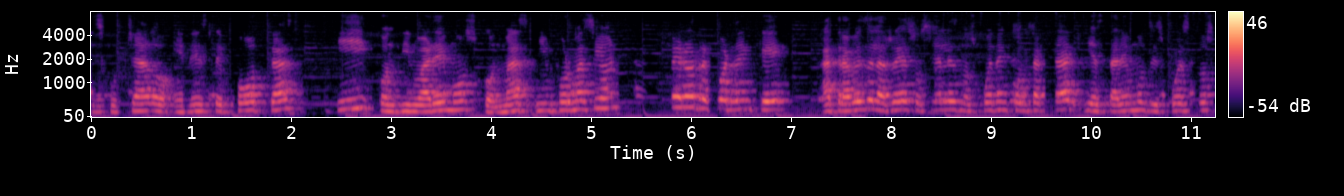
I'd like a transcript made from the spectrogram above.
escuchado en este podcast y continuaremos con más información pero recuerden que a través de las redes sociales nos pueden contactar y estaremos dispuestos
